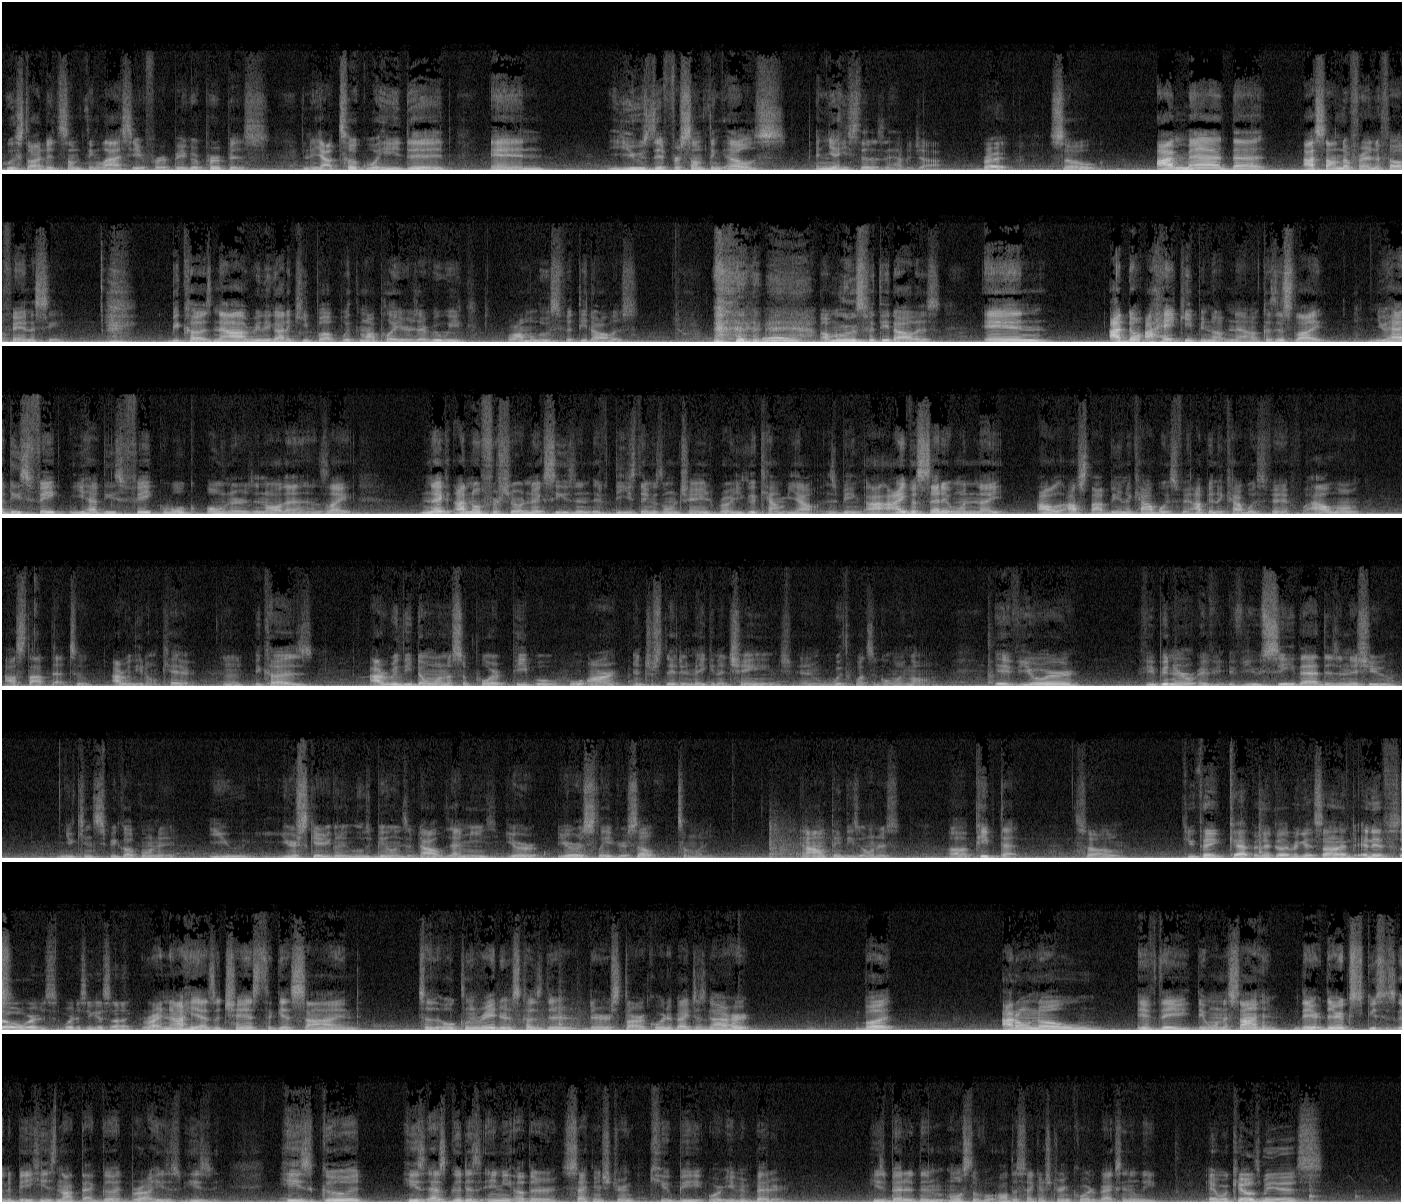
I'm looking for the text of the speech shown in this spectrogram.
who started something last year for a bigger purpose, and then y'all took what he did and used it for something else, and yet he still doesn't have a job. Right. So I'm mad that I signed up for NFL fantasy because now I really got to keep up with my players every week, or I'm gonna lose fifty dollars. I'm gonna lose fifty dollars, and I don't. I hate keeping up now because it's like you have these fake, you have these fake woke owners and all that. And it's like next, I know for sure next season if these things don't change, bro, you could count me out as being. I, I even said it one night. I'll I'll stop being a Cowboys fan. I've been a Cowboys fan for how long? I'll stop that too. I really don't care Mm. because I really don't want to support people who aren't interested in making a change and with what's going on. If you're, if you've been, in, if if you see that there's an issue, you can speak up on it. You you're scared you're gonna lose billions of dollars. That means you're you're a slave yourself to money, and I don't think these owners uh, peep that. So Do you think Kaepernick will ever get signed? And if so, where's where does he get signed? right now he has a chance to get signed to the Oakland Raiders because their their star quarterback just got hurt. But I don't know if they they want to sign him. Their their excuse is going to be he's not that good, bro. He's he's he's good. He's as good as any other second string QB or even better. He's better than most of all the second string quarterbacks in the league. And what kills me is,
